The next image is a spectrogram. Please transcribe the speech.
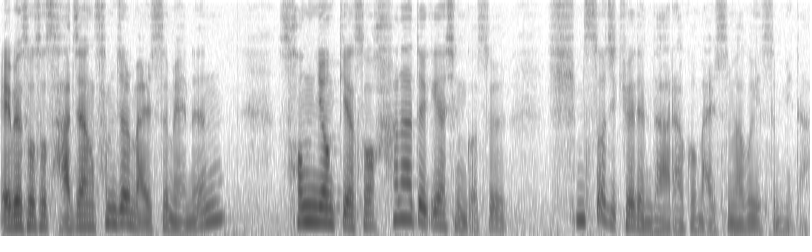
에베소서 4장 3절 말씀에는 성령께서 하나 되게 하신 것을 힘써 지켜야 된다라고 말씀하고 있습니다.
